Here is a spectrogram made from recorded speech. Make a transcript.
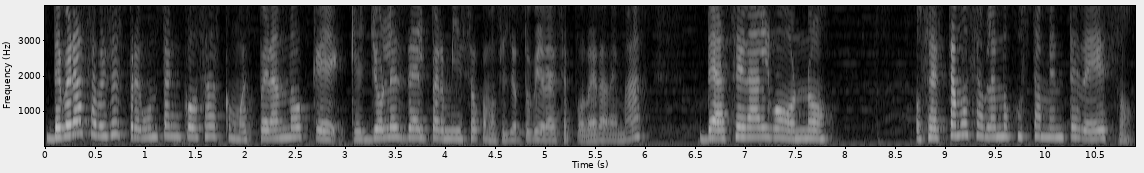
de veras a veces preguntan cosas como esperando que, yo les dé el permiso, como si yo tuviera ese poder además, de hacer algo o no. O sea, estamos hablando justamente de eso,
